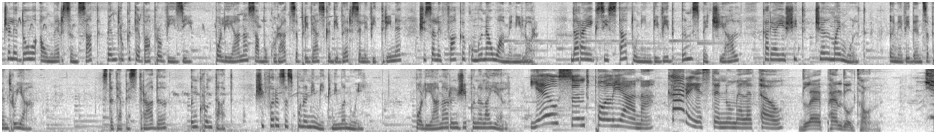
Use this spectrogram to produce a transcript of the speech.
cele două au mers în sat pentru câteva provizii. Poliana s-a bucurat să privească diversele vitrine și să le facă cu mâna oamenilor. Dar a existat un individ în special care a ieșit cel mai mult, în evidență pentru ea. Stătea pe stradă, încruntat și fără să spună nimic nimănui. Poliana rânji până la el. Eu sunt Poliana. Care este numele tău? Gle Pendleton. E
